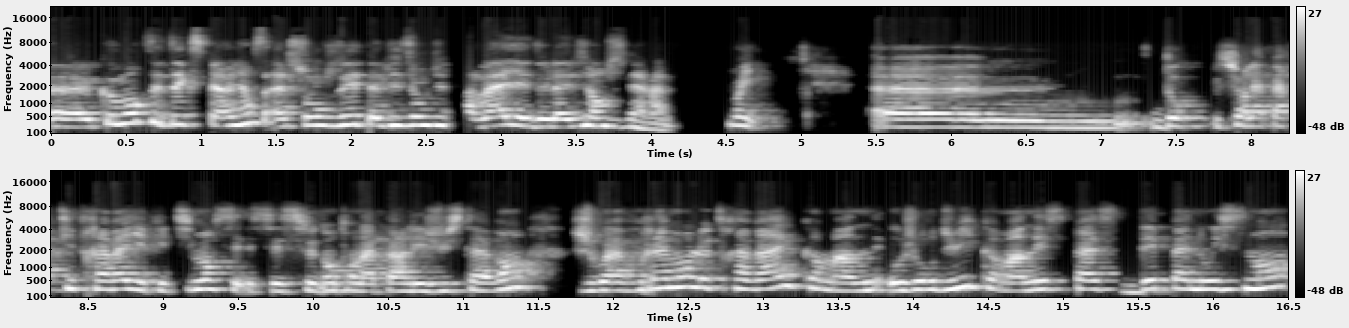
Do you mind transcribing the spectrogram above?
euh, comment cette expérience a changé ta vision du travail et de la vie en général? Oui. Euh, donc sur la partie travail, effectivement, c'est ce dont on a parlé juste avant. Je vois vraiment le travail comme un aujourd'hui comme un espace d'épanouissement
